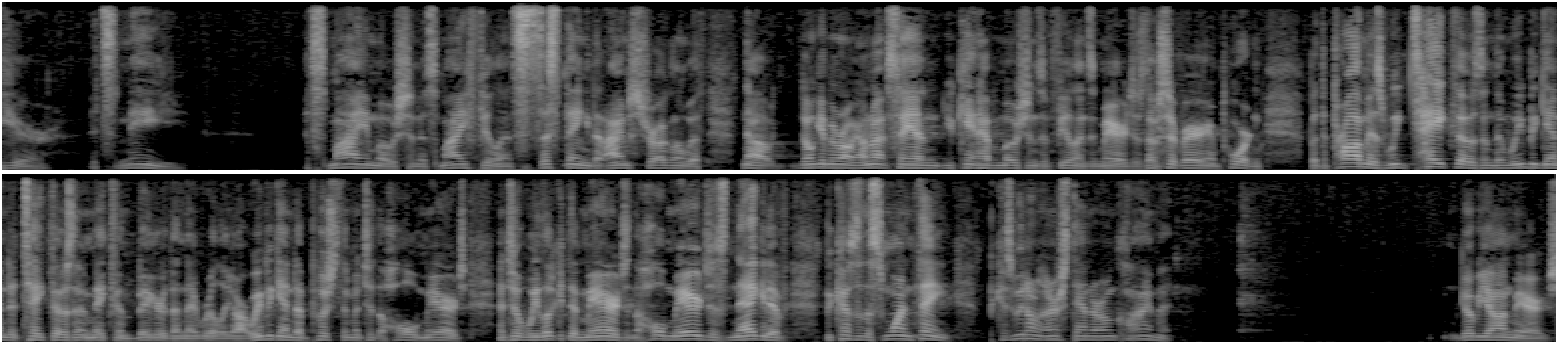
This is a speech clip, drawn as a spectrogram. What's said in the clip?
here. It's me. It's my emotion. It's my feelings. It's this thing that I'm struggling with. Now, don't get me wrong. I'm not saying you can't have emotions and feelings in marriages. Those are very important. But the problem is we take those and then we begin to take those and make them bigger than they really are. We begin to push them into the whole marriage until we look at the marriage and the whole marriage is negative because of this one thing, because we don't understand our own climate. Go beyond marriage.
